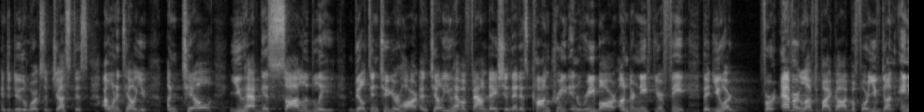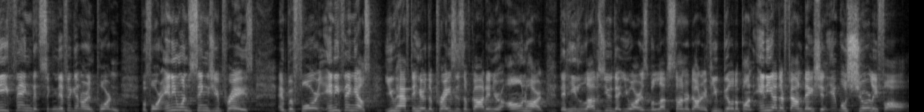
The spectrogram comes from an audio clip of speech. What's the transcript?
and to do the works of justice. I want to tell you, until you have this solidly built into your heart, until you have a foundation that is concrete and rebar underneath your feet, that you are forever loved by God, before you've done anything that's significant or important, before anyone sings you praise, and before anything else, you have to hear the praises of God in your own heart that He loves you, that you are His beloved son or daughter. If you build upon any other foundation, it will surely fall.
